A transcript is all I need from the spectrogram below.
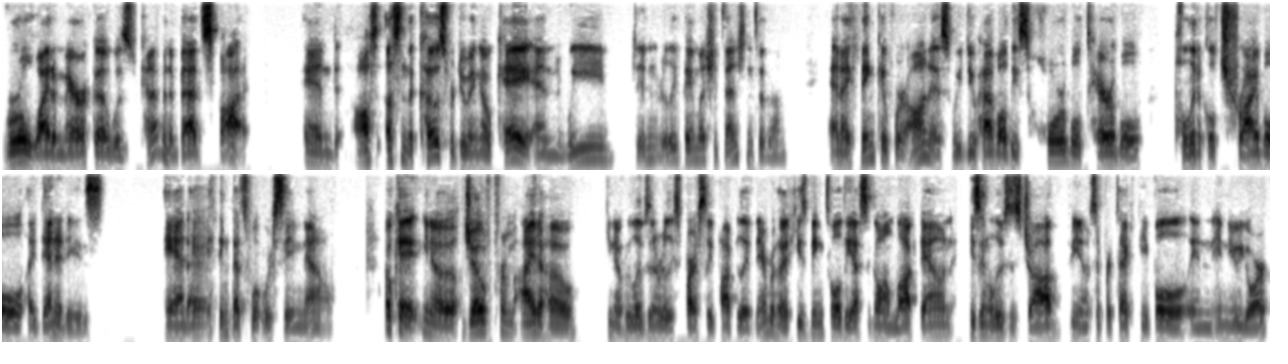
Rural white America was kind of in a bad spot. And us, us in the coast were doing okay, and we didn't really pay much attention to them. And I think if we're honest, we do have all these horrible, terrible political tribal identities. And I think that's what we're seeing now. Okay, you know, Joe from Idaho, you know, who lives in a really sparsely populated neighborhood, he's being told he has to go on lockdown. He's going to lose his job, you know, to protect people in, in New York.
